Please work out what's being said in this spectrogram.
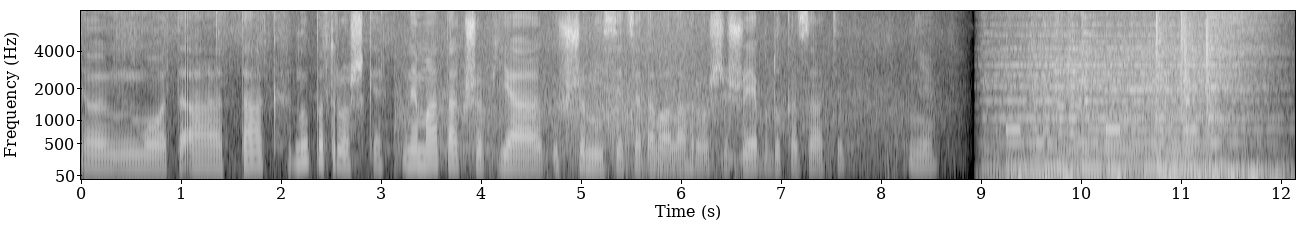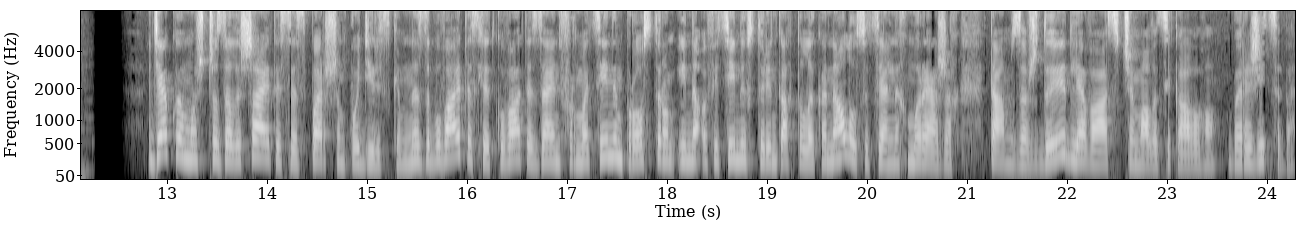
Ем, От, а так, ну потрошки. Нема так, щоб я щомісяця давала гроші, що я буду казати. Ні. Дякуємо, що залишаєтеся з першим подільським. Не забувайте слідкувати за інформаційним простором і на офіційних сторінках телеканалу у соціальних мережах. Там завжди для вас чимало цікавого. Бережіть себе.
